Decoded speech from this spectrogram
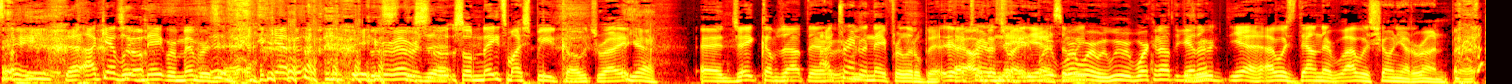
hey, I can't believe Nate remembers that. I can't, he remembers so, that. So Nate's my speed coach, right? Yeah. And Jake comes out there. I trained with Nate for a little bit. Yeah, I trained oh, with that's Nate. right. Yeah, where so where we- were we? We were working out together. we were- yeah, I was down there. I was showing you how to run, but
